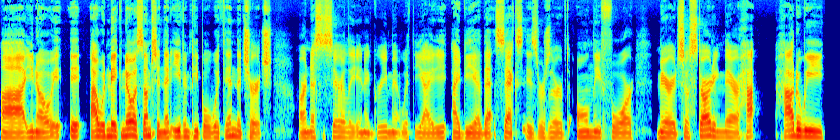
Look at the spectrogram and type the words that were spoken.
uh, you know, it, it, I would make no assumption that even people within the church are necessarily in agreement with the idea, that sex is reserved only for marriage. So starting there, how how do we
